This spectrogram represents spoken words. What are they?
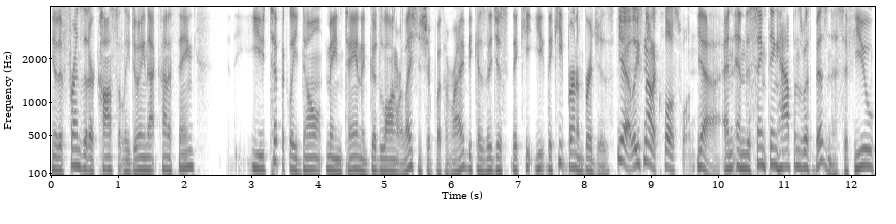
You know, the friends that are constantly doing that kind of thing, you typically don't maintain a good long relationship with them, right? Because they just they keep they keep burning bridges. Yeah, at least not a close one. Yeah, and and the same thing happens with business. If you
